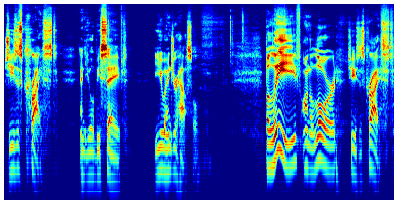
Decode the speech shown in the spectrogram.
Jesus Christ, and you will be saved, you and your household. Believe on the Lord Jesus Christ.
